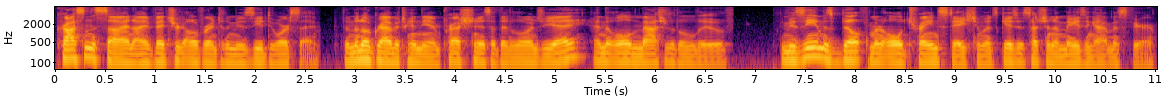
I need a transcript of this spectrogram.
Crossing the Seine, I ventured over into the Musée d'Orsay, the middle ground between the Impressionists at the Louvre and the old masters of the Louvre. The museum is built from an old train station, which gives it such an amazing atmosphere.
